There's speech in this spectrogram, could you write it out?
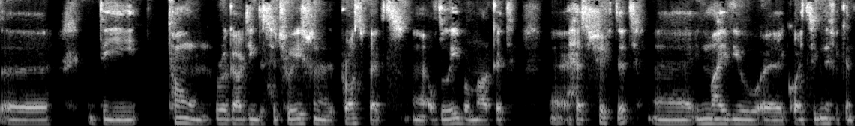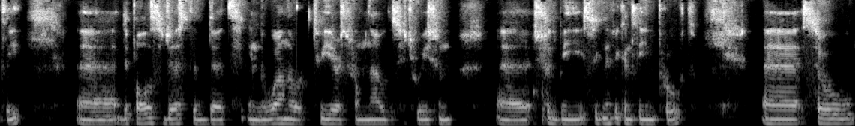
uh, the tone regarding the situation and the prospects uh, of the labor market uh, has shifted, uh, in my view, uh, quite significantly. Uh, the poll suggested that in one or two years from now, the situation uh, should be significantly improved. so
